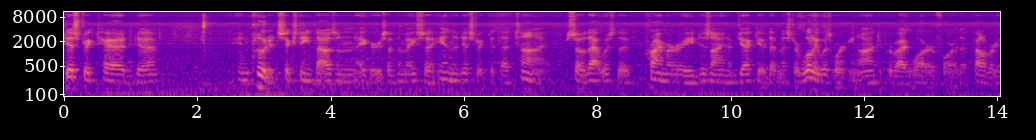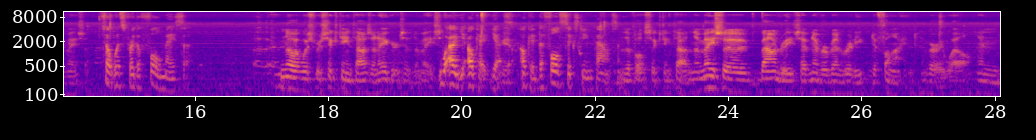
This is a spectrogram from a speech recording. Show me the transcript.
district had uh, included 16,000 acres of the mesa in the district at that time so that was the primary design objective that Mr. Woolley was working on to provide water for the Palo Verde Mesa. So it was for the full mesa? Uh, no, it was for 16,000 acres of the mesa. Well, uh, okay, yes. Yeah. Okay, the full 16,000. The full 16,000. The mesa boundaries have never been really defined very well, and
